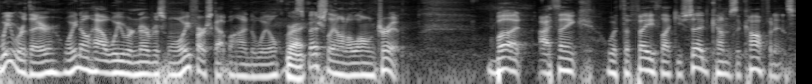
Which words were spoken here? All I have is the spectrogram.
we were there. We know how we were nervous when we first got behind the wheel, Right. especially on a long trip. But I think with the faith, like you said, comes the confidence.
